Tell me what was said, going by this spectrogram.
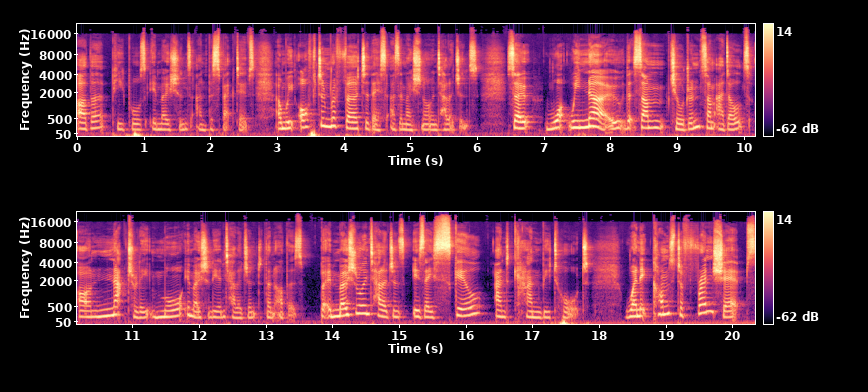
other people's emotions and perspectives. And we often refer to this as emotional intelligence. So, what we know that some children, some adults, are naturally more emotionally intelligent than others. But emotional intelligence is a skill and can be taught when it comes to friendships,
